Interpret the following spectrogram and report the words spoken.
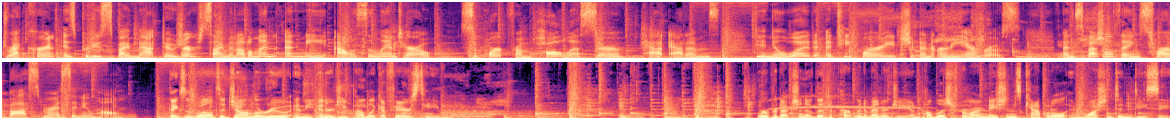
Direct Current is produced by Matt Dozier, Simon Edelman, and me, Allison Lantero. Support from Paul Lester, Pat Adams, Daniel Wood, Atikwa H, and Ernie Ambrose. And special thanks to our boss, Marissa Newhall. Thanks as well to John LaRue and the Energy Public Affairs team. We're a production of the Department of Energy and published from our nation's capital in Washington, D.C.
